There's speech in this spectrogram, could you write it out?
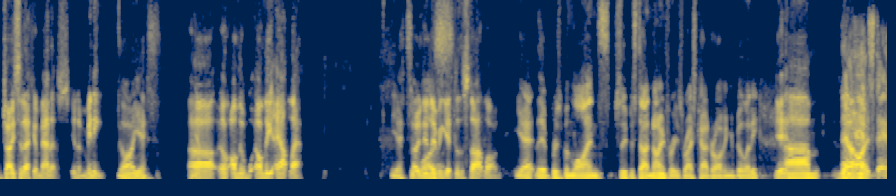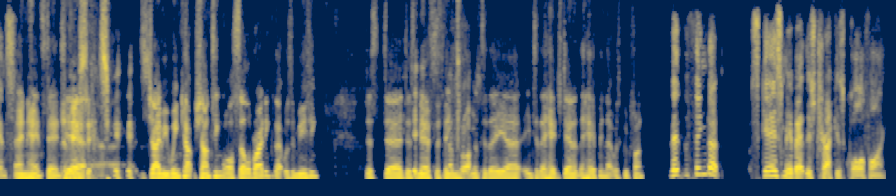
Jason Ackermanis in a mini. Oh yes, uh, yep. on the on the outlap. Yes, so he didn't even get to the start line. Yeah, the Brisbane Lions superstar, known for his race car driving ability. Yeah, um, and handstands and handstands. And yeah, handstands, uh, yes. Jamie Whincup shunting while celebrating. That was amusing. Just uh, just yes, nerfed the thing right. into the uh, into the hedge down at the hairpin. That was good fun. The, the thing that scares me about this track is qualifying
